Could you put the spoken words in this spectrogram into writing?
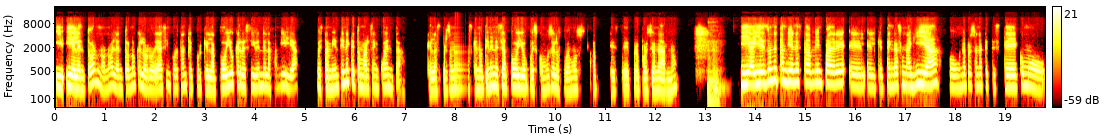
y, y, el entorno, ¿no? El entorno que los rodea es importante porque el apoyo que reciben de la familia, pues también tiene que tomarse en cuenta que las personas que no tienen ese apoyo, pues cómo se los podemos este, proporcionar, ¿no? Y ahí es donde también está bien padre el, que tengas una guía o una persona que te esté como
